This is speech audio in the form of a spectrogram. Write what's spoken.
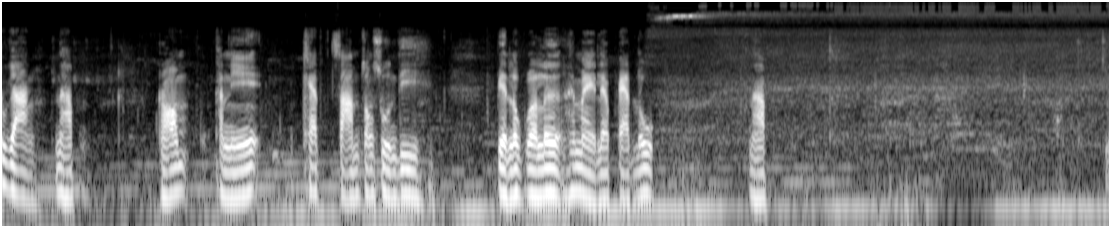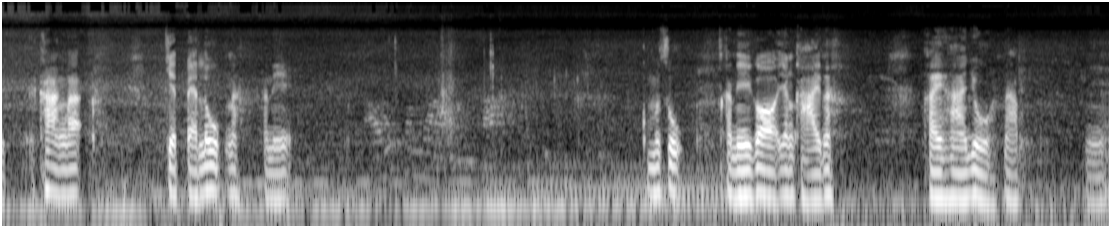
ทุกอย่างนะครับ พร้อม คันนี้แคท 320 d เปลี่ยนลูกโรเลอร์ให้ใหม่แล้ว 8 ลูกนะครับ ข้างละ 7-8 ลูกนะคันนี้คุมสุคันนี้ก็ยังขายนะ ใครหาอยู่นะครับนี่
